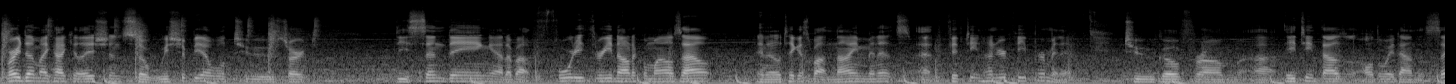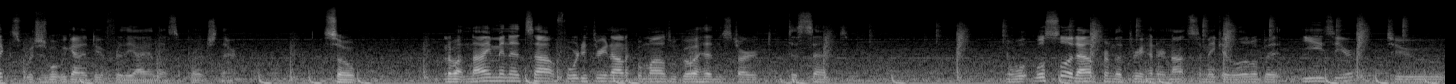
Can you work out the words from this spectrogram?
I've already done my calculations, so we should be able to start descending at about 43 nautical miles out, and it'll take us about 9 minutes at 1500 feet per minute to go from uh, 18,000 all the way down to 6, which is what we got to do for the ILS approach there. So at about 9 minutes out, 43 nautical miles, we'll go ahead and start descent. And we'll, we'll slow down from the 300 knots to make it a little bit easier to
